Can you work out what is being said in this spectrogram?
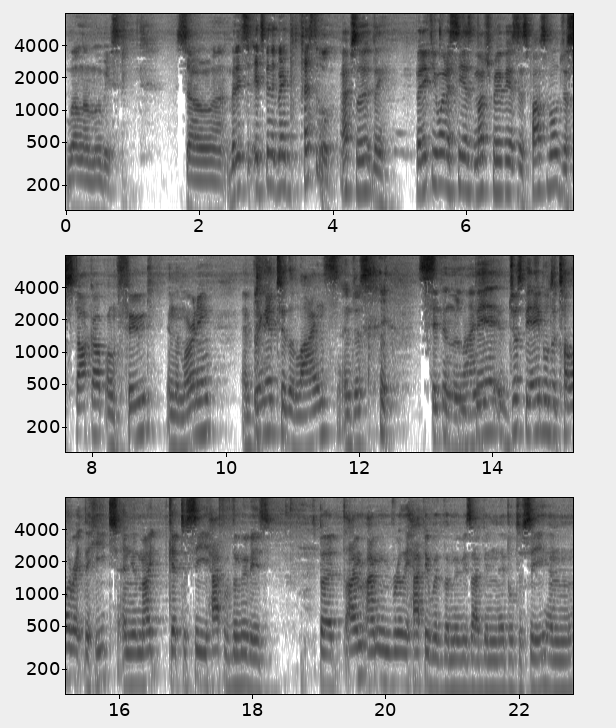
well-known movies. So, uh, but it's it's been a great festival. Absolutely. But if you want to see as much movies as possible, just stock up on food in the morning and bring it to the lines and just Sit in the line. be, just be able to tolerate the heat and you might get to see half of the movies. But I'm I'm really happy with the movies I've been able to see and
